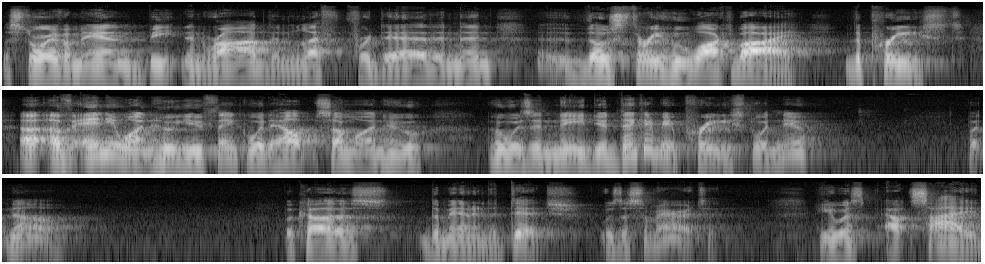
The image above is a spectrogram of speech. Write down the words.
The story of a man beaten and robbed and left for dead, and then those three who walked by, the priest, uh, of anyone who you think would help someone who, who was in need. You'd think it'd be a priest, wouldn't you? But no because the man in the ditch was a Samaritan. He was outside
